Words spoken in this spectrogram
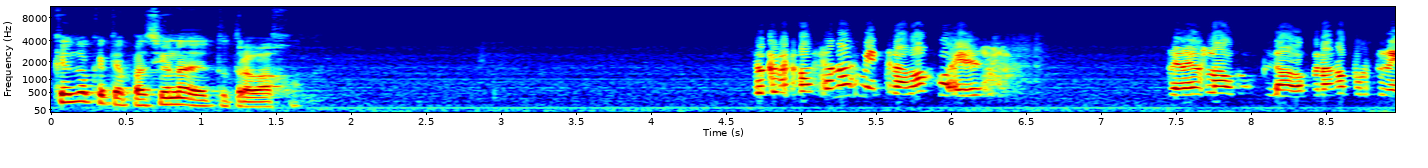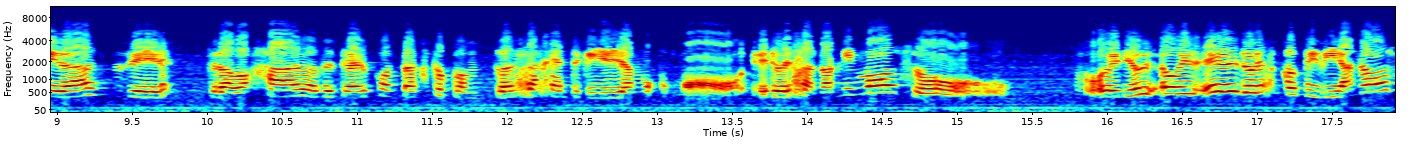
¿Qué es lo que te apasiona de tu trabajo? Lo que me apasiona de mi trabajo es tener la, la gran oportunidad de trabajar o de tener contacto con toda esa gente que yo llamo como héroes anónimos o o héroes cotidianos,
